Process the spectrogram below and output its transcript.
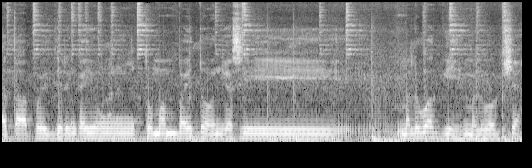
At uh, pwede rin kayong tumambay doon kasi maluwag eh, maluwag siya.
